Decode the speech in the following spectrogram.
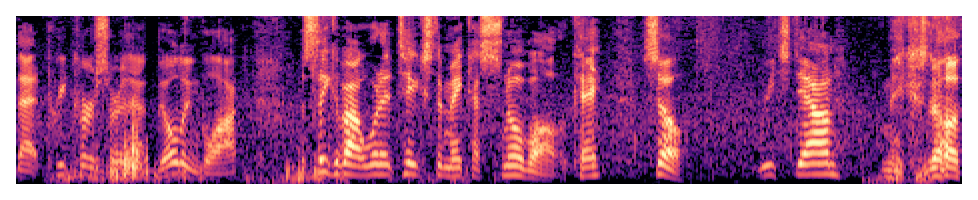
that precursor, that building block, let's think about what it takes to make a snowball, okay? So, reach down, make snow.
